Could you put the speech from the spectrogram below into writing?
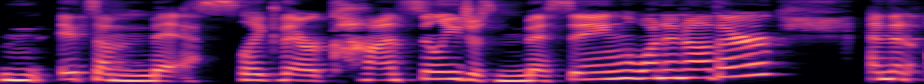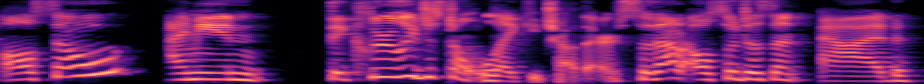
it's a miss. Like, they're constantly just missing one another. And then also, I mean, they clearly just don't like each other. So that also doesn't add,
